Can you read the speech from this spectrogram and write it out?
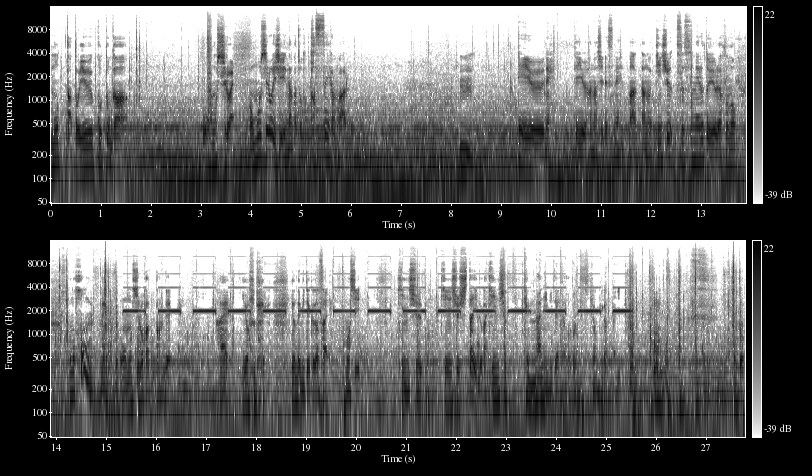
持ったということが面白い。面白いしなんかちょっと達成感がある。うん。っていうね。っていう話ですね。まああの禁酒進めるというよりはそのこの本ね面白かったんで。はい。読んで読んでみてください。もし。禁酒禁酒したいとか禁酒って何みたいなことに興味があったり。ちょっとちょ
